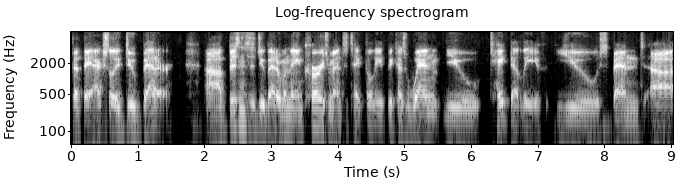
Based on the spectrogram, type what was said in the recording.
that they actually do better. Uh, businesses do better when they encourage men to take the leave because when you take that leave, you spend uh,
